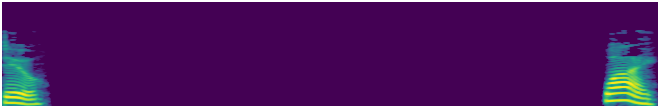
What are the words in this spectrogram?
Do. Y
